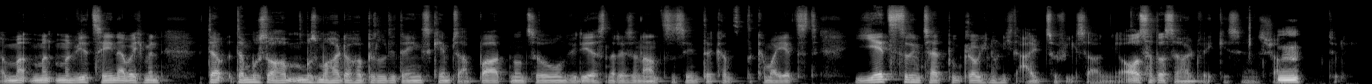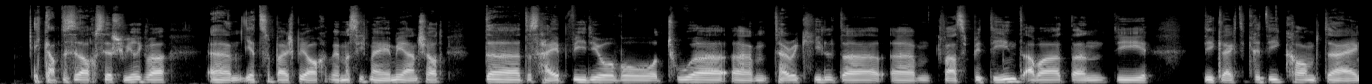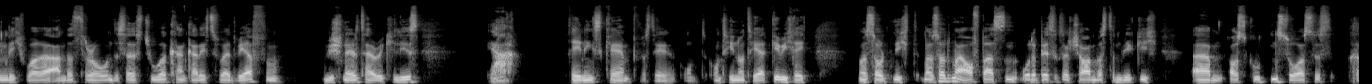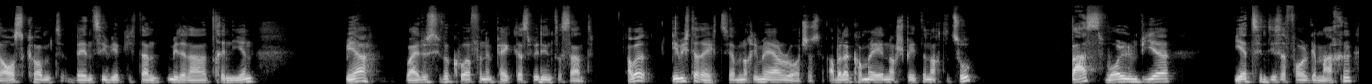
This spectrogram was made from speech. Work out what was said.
man, man, man wird sehen, aber ich meine, da, da muss, auch, muss man halt auch ein bisschen die Trainingscamps abwarten und so und wie die ersten Resonanzen sind. Da, kannst, da kann man jetzt, jetzt zu dem Zeitpunkt, glaube ich, noch nicht allzu viel sagen. Außer, dass er halt weg ist. Ja, ist schade, mhm. Ich glaube, dass es auch sehr schwierig war. Ähm, jetzt zum Beispiel auch, wenn man sich Miami anschaut, der, das Hype-Video, wo Tour ähm, Tarek Hill da ähm, quasi bedient, aber dann die, die gleich die Kritik kommt, äh, eigentlich war er underthrown, das heißt, Tour kann gar nicht so weit werfen, wie schnell Tarek Hill ist ja, Trainingscamp, was der, und, und hin und her, gebe ich recht. Man sollte nicht, man sollte mal aufpassen oder besser gesagt schauen, was dann wirklich ähm, aus guten Sources rauskommt, wenn sie wirklich dann miteinander trainieren. Ja, Wide Receiver Core von den Packers wird interessant. Aber gebe ich da recht, sie haben noch immer Aaron Rodgers. Aber da kommen wir eh noch später noch dazu. Was wollen wir jetzt in dieser Folge machen?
